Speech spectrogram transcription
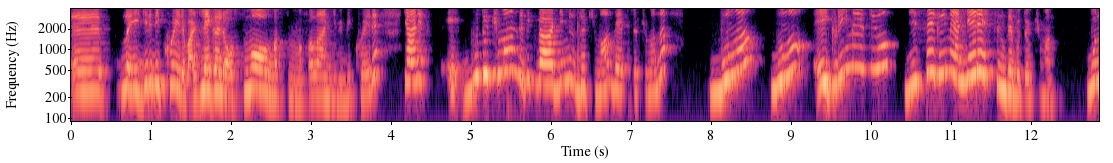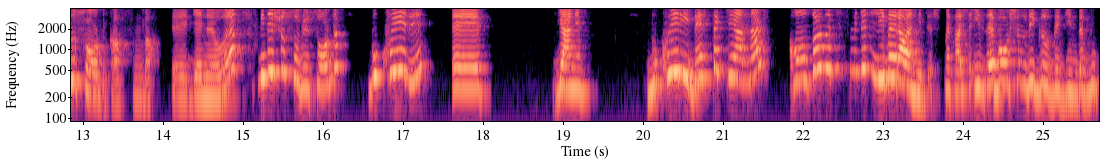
e, ile ilgili bir query var. Legal olsun mu olmasın mı falan gibi bir query. Yani e, bu doküman dedik verdiğimiz doküman web dokümanı buna bunu agree mi ediyor? Disagree mi? Yani neresinde bu doküman? Bunu sorduk aslında e, genel olarak. Bir de şu soruyu sorduk. Bu query e, yani bu query'yi destekleyenler konservatif midir, liberal midir? Mesela işte is abortion legal dediğinde bu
